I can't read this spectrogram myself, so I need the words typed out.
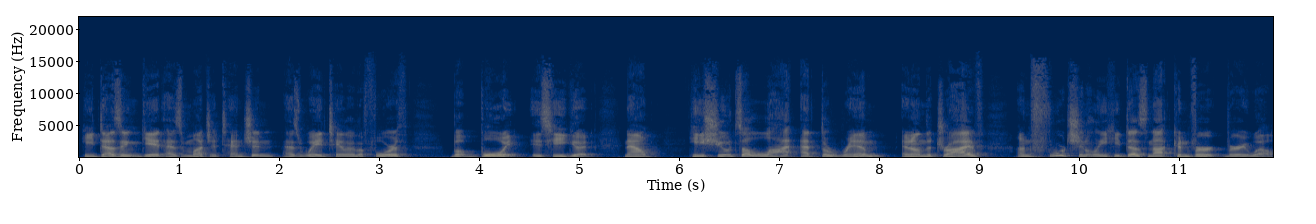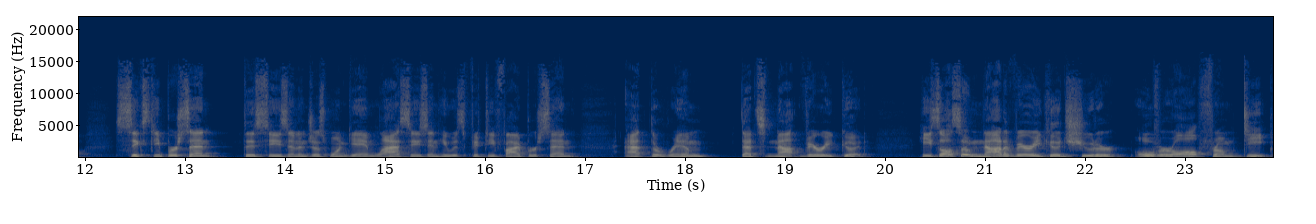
He doesn't get as much attention as Wade Taylor fourth, but boy, is he good. Now, he shoots a lot at the rim and on the drive. Unfortunately, he does not convert very well. 60% this season in just one game. Last season, he was 55% at the rim. That's not very good. He's also not a very good shooter overall from deep,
